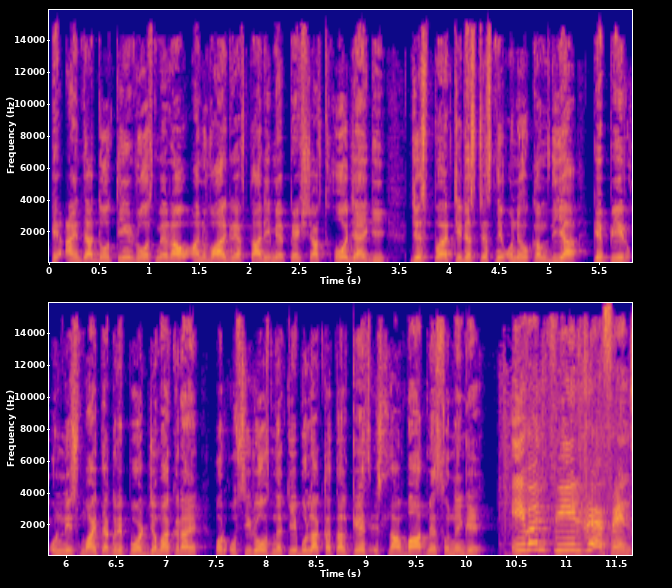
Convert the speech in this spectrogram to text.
کہ آئندہ دو تین روز میں راؤ انوار گرفتاری میں پیش رفت ہو جائے گی، جس پر چیف جسٹس نے انہیں حکم دیا کہ پیر انیس مائی تک رپورٹ جمع کرائیں اور اسی روز نقیب اللہ قتل کیس اسلام آباد میں سنیں گے۔ ایون فیلڈ ریفرنس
